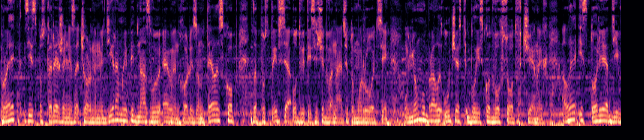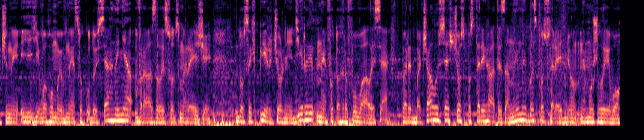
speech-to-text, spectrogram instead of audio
Проект зі спостереження за чорними дірами під назвою Event Horizon Telescope запустився у 2012 році. У ньому брали участь близько 200 вчених. Але історія дівчини і її вагомий внесок у досягнення вразили соцмережі. До сих пір чорні діри не фотографувалися. Передбачалося, що спостерігати за ними безпосередньо неможливо.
